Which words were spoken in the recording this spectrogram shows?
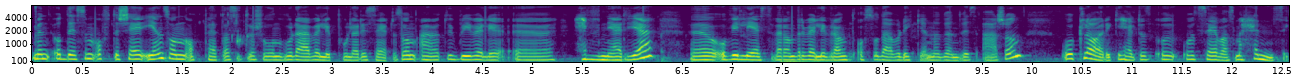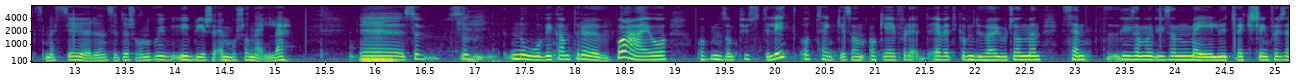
men, Og det som ofte skjer i en sånn oppheta situasjon hvor det er veldig polarisert og sånn, er jo at vi blir veldig eh, hevngjerrige. Eh, og vi leser hverandre veldig vrangt også der hvor det ikke nødvendigvis er sånn. Og klarer ikke helt å, å, å se hva som er hensiktsmessig å gjøre i den situasjonen, for vi, vi blir så emosjonelle. Mm. så, så, noe vi kan prøve på, er jo å liksom, puste litt og tenke sånn OK, for det, jeg vet ikke om du har gjort sånn, men sendt liksom, liksom mailutveksling f.eks.,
